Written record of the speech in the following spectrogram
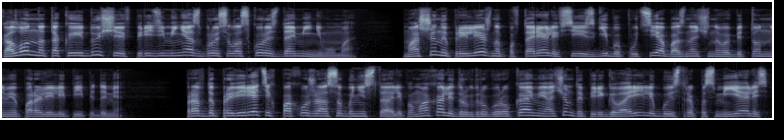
Колонна, так и идущая впереди меня, сбросила скорость до минимума. Машины прилежно повторяли все изгибы пути, обозначенного бетонными параллелепипедами. Правда, проверять их, похоже, особо не стали. Помахали друг другу руками, о чем-то переговорили быстро, посмеялись,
